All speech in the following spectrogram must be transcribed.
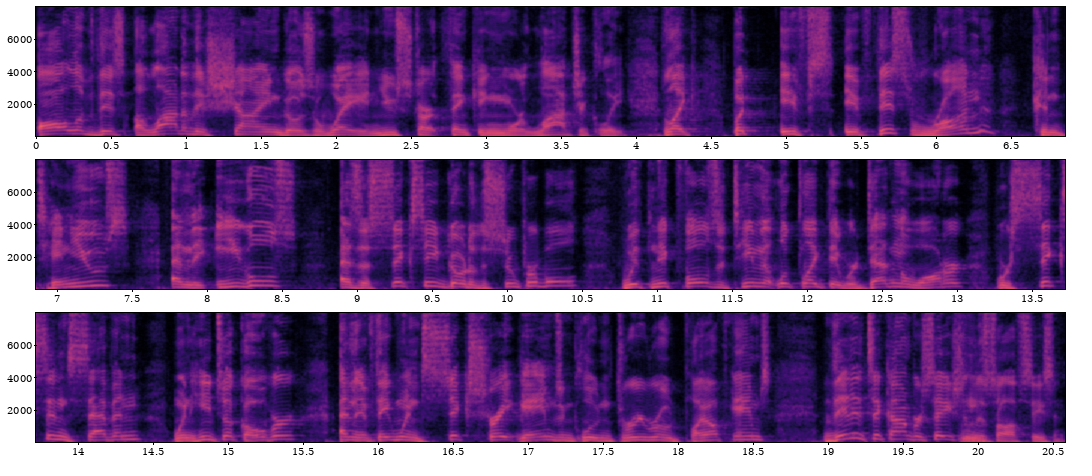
all of this, a lot of this shine goes away and you start thinking more logically. Like, but if if this run continues and the Eagles as a six seed go to the Super Bowl with Nick Foles, a team that looked like they were dead in the water, were six and seven when he took over. And if they win six straight games, including three road playoff games, then it's a conversation this offseason.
